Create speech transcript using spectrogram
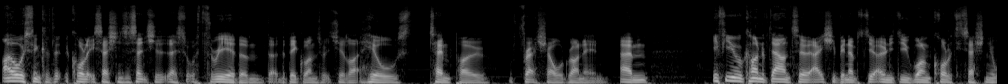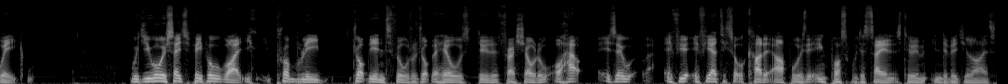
I always think of the quality sessions. Essentially, there's sort of three of them that are the big ones, which are like hills, tempo, threshold running. Um, if you were kind of down to actually being able to do, only do one quality session a week, would you always say to people, right, you, you probably drop the intervals or drop the hills, do the threshold, or, how is it? If you if you had to sort of cut it up, or is it impossible to say and it's too individualized?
